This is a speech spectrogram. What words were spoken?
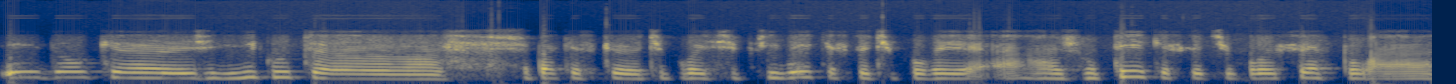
Et donc, euh, j'ai dit, écoute, euh, sais pas, qu'est-ce que tu pourrais supprimer, qu'est-ce que tu pourrais ajouter, qu'est-ce que tu pourrais faire pour euh,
